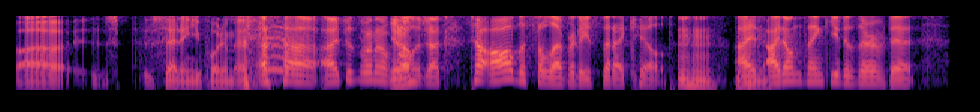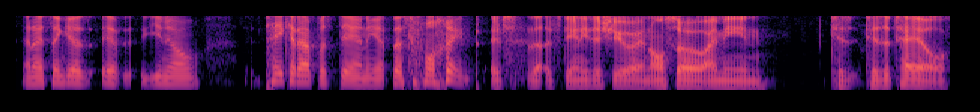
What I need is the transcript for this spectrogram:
uh, setting you put him in. I just want to You know? apologize to all the celebrities that I killed. mm-hmm. I I don't think you deserved it, and I think it was it. You know, take it up with Danny at this point. It's it's Danny's issue, and also, I mean, tis tis a tale,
